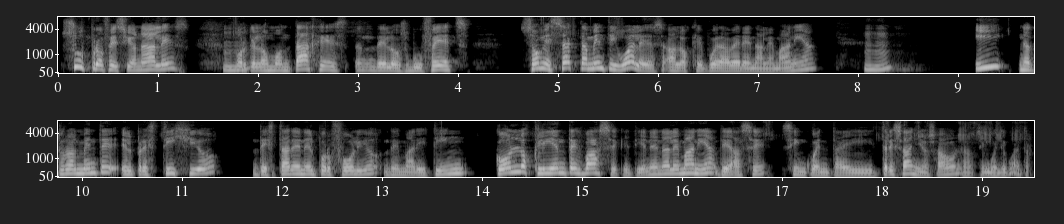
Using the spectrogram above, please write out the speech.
sus profesionales, porque los montajes de los buffets son exactamente iguales a los que puede haber en Alemania. Y, naturalmente, el prestigio de estar en el portfolio de Maritim con los clientes base que tiene en Alemania de hace 53 años ahora, 54.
